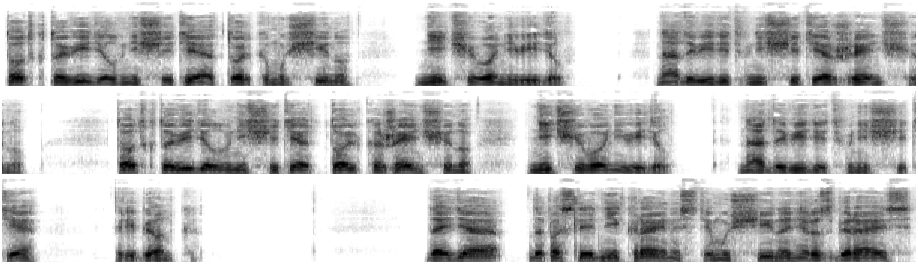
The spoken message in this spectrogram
тот, кто видел в нищете только мужчину, ничего не видел. Надо видеть в нищете женщину. Тот, кто видел в нищете только женщину, ничего не видел. Надо видеть в нищете ребенка. Дойдя до последней крайности, мужчина, не разбираясь,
